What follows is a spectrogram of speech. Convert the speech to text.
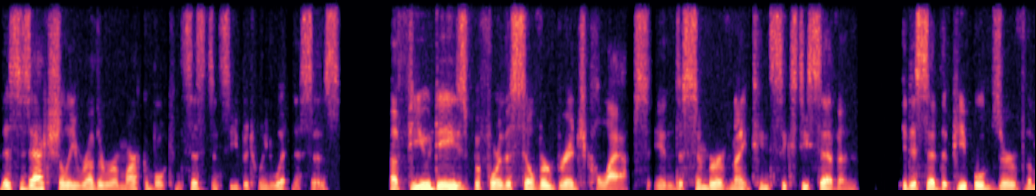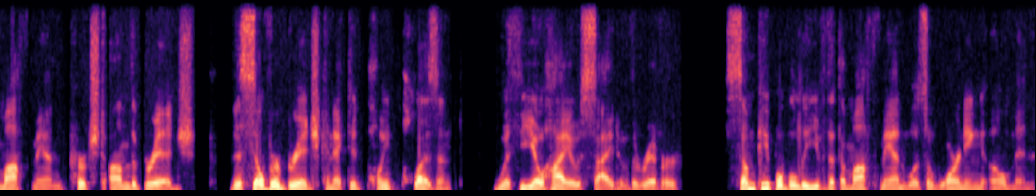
this is actually rather remarkable consistency between witnesses. A few days before the Silver Bridge collapse in December of 1967, it is said that people observed the Mothman perched on the bridge. The Silver Bridge connected Point Pleasant with the Ohio side of the river. Some people believe that the Mothman was a warning omen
